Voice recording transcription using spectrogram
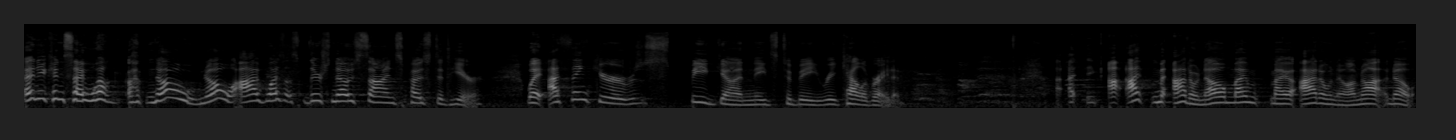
And you can say, well, uh, no, no, I wasn't. There's no signs posted here. Wait, I think your speed gun needs to be recalibrated. I, I, I, don't know. My, my, I don't know. I'm not, no.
